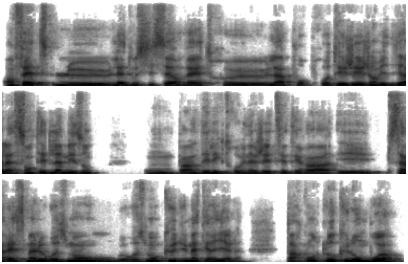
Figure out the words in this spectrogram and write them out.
En fait, l'adoucisseur va être là pour protéger, j'ai envie de dire, la santé de la maison on parle d'électroménager, etc. Et ça reste malheureusement ou heureusement que du matériel. Par contre, l'eau que l'on boit,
